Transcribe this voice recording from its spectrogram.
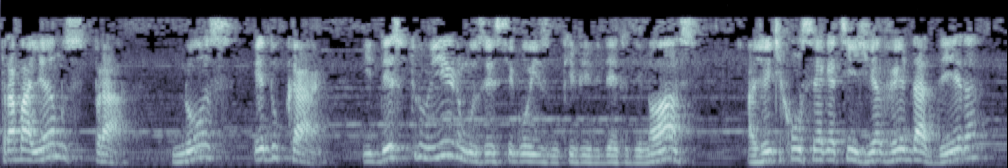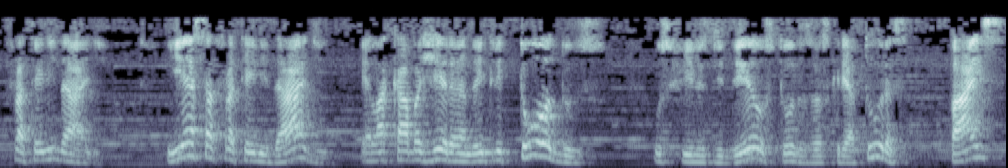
trabalhamos para nos educar e destruirmos esse egoísmo que vive dentro de nós, a gente consegue atingir a verdadeira fraternidade. E essa fraternidade, ela acaba gerando entre todos os filhos de Deus, todas as criaturas, paz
